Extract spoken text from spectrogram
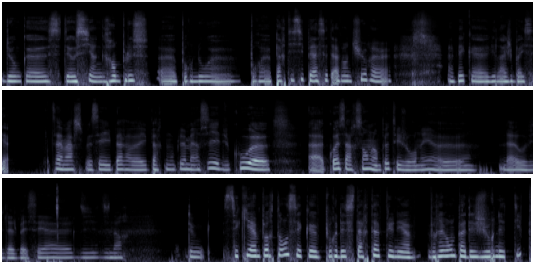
Donc, c'était aussi un grand plus pour nous pour participer à cette aventure avec Village Baïséa. Ça marche, bah, c'est hyper complet, merci. Et du coup, à quoi ça ressemble un peu tes journées là au village Baïséa du, du, Nord donc, ce qui est important, c'est que pour des startups, il n'y a vraiment pas de journées type.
